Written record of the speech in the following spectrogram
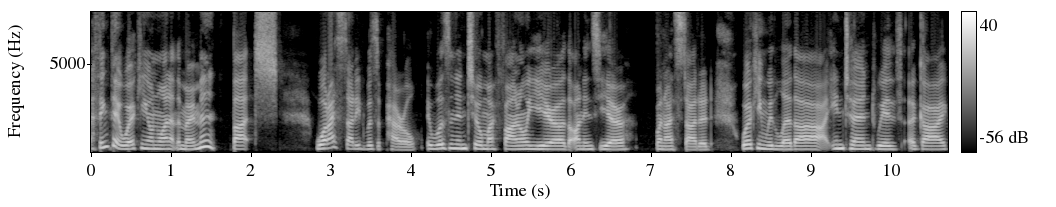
I think they're working on one at the moment, but what I studied was apparel. It wasn't until my final year, the honours year, when I started working with leather. I interned with a guy,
